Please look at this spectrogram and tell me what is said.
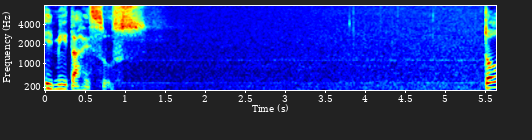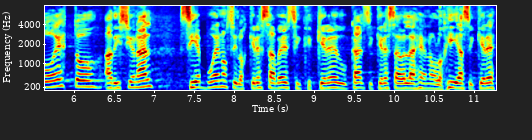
imita a Jesús. Todo esto adicional, si es bueno, si los quieres saber, si quieres educar, si quieres saber la genealogía, si quieres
